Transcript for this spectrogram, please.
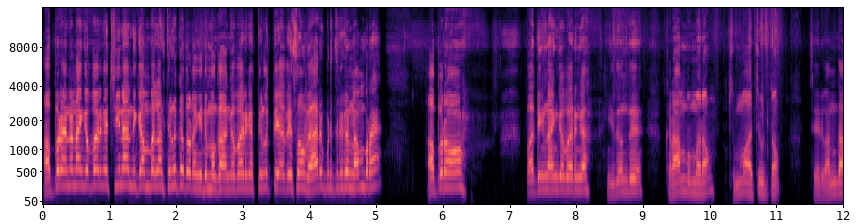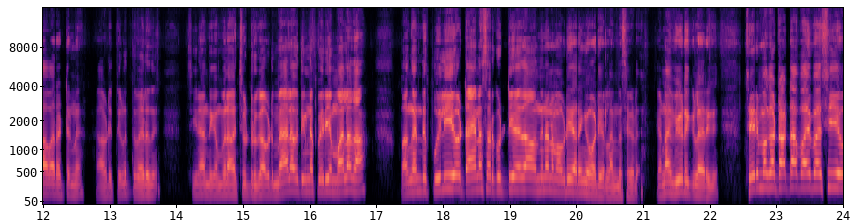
அப்புறம் என்னென்னா இங்கே பாருங்க சீனாந்தி கம்பெல்லாம் திழுக்க தொடங்கிட்டு மக்கா அங்கே பாருங்கள் திழுத்து அதேசம் வேறு பிடிச்சிருக்குன்னு நம்புகிறேன் அப்புறம் பார்த்தீங்கன்னா இங்கே பாருங்க இது வந்து கிராம்பு மரம். சும்மா வச்சு விட்டோம். சரி வந்தா வரட்டுன்னு அப்படி திழுத்து வருது. சீனாந்தி கம்பெல்லாம் வச்சு விட்ருக்கோம் அப்படி மேலே பார்த்திங்கன்னா பெரிய மலை தான். இப்போ அங்கேருந்து புலியோ டைனோசர் குட்டியோ ஏதாவது வந்துன்னா நம்ம அப்படியே இறங்கி ஓடிடலாம் இந்த சைடு ஏன்னா வீடுக்குள்ளே இருக்குது சரி மக்கா டாட்டா பாய் பாய் சியூ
